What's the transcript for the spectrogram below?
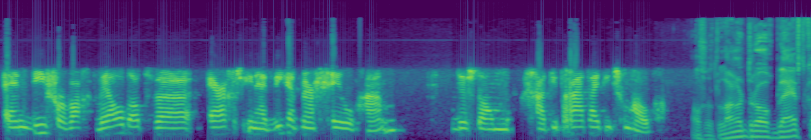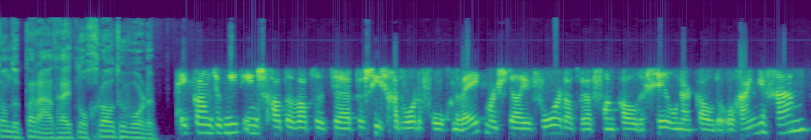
En die verwacht wel dat we ergens in het weekend naar geel gaan. Dus dan gaat die paraatheid iets omhoog. Als het langer droog blijft, kan de paraatheid nog groter worden. Ik kan natuurlijk niet inschatten wat het uh, precies gaat worden volgende week. Maar stel je voor dat we van code geel naar code oranje gaan.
